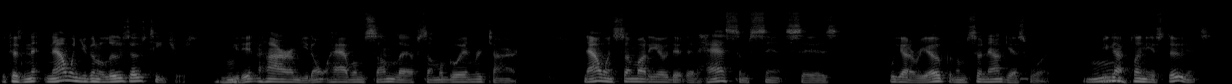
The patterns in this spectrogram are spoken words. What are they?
Because n- now when you're going to lose those teachers, Mm-hmm. you didn't hire them, you don't have them. Some left, some will go ahead and retire. Now, when somebody over there that has some sense says we got to reopen them, so now guess what? You Mm-hmm. got plenty of students,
